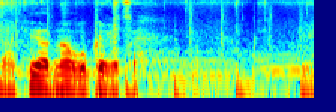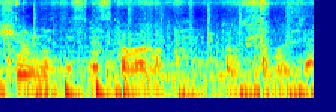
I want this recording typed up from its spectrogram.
Так, и одна луковица. Еще у меня здесь есть сковородка, которую с собой взял.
